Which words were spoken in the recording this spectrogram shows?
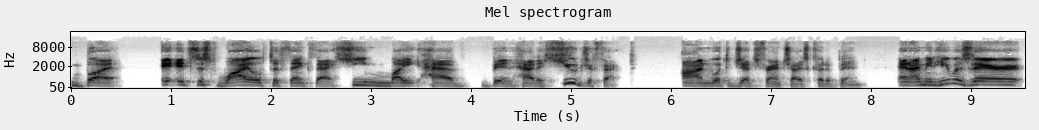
But it's just wild to think that he might have been had a huge effect on what the Jets franchise could have been. And I mean, he was there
